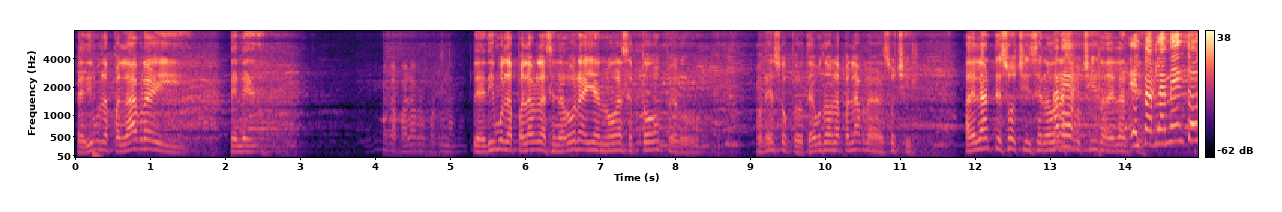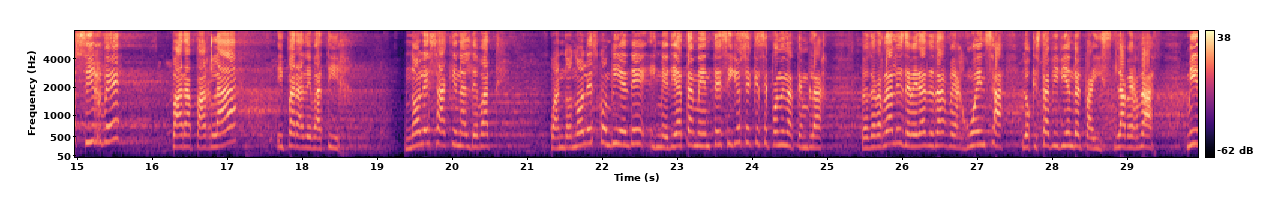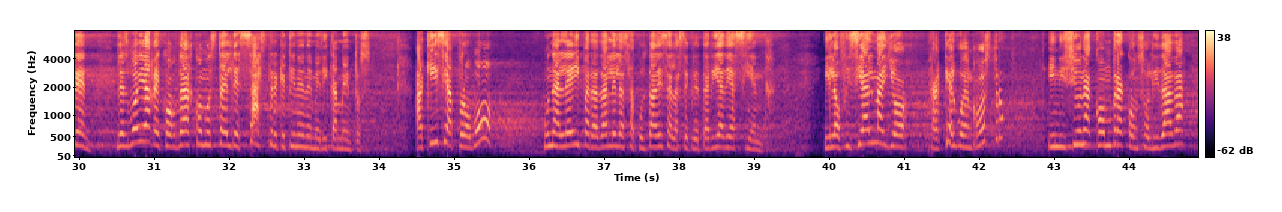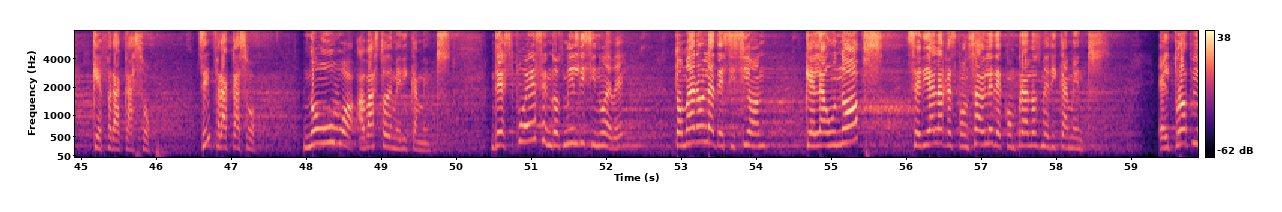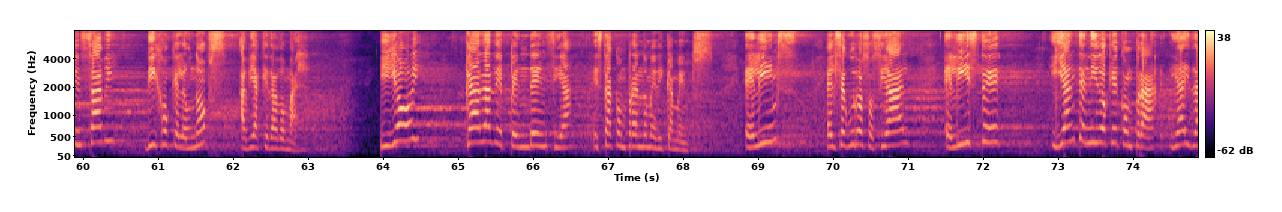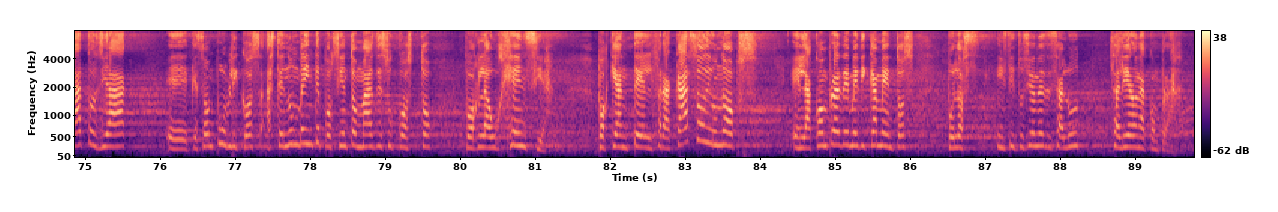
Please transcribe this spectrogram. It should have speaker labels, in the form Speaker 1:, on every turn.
Speaker 1: Le dimos la palabra y le,
Speaker 2: Dimos la palabra oportunamente.
Speaker 1: le dimos la palabra a la senadora, ella no aceptó, pero por eso, pero te hemos dado la palabra Xochitl. Adelante, Xochitl, senadora
Speaker 3: ver,
Speaker 1: Xochitl, adelante.
Speaker 3: el Parlamento sirve para hablar y para debatir. No le saquen al debate. Cuando no les conviene, inmediatamente, sí, yo sé que se ponen a temblar, pero de verdad les debería de dar vergüenza lo que está viviendo el país, la verdad. Miren, les voy a recordar cómo está el desastre que tienen de medicamentos. Aquí se aprobó una ley para darle las facultades a la Secretaría de Hacienda. Y la oficial mayor, Raquel Buenrostro, inició una compra consolidada que fracasó. ¿Sí? Fracasó. No hubo abasto de medicamentos. Después, en 2019, tomaron la decisión que la UNOPS sería la responsable de comprar los medicamentos. El propio Insabi dijo que la UNOPS había quedado mal. Y hoy cada dependencia está comprando medicamentos. El IMSS, el Seguro Social, el ISTE, y han tenido que comprar, y hay datos ya eh, que son públicos, hasta en un 20% más de su costo por la urgencia. Porque ante el fracaso de UNOPS en la compra de medicamentos, pues las instituciones de salud salieron a comprar.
